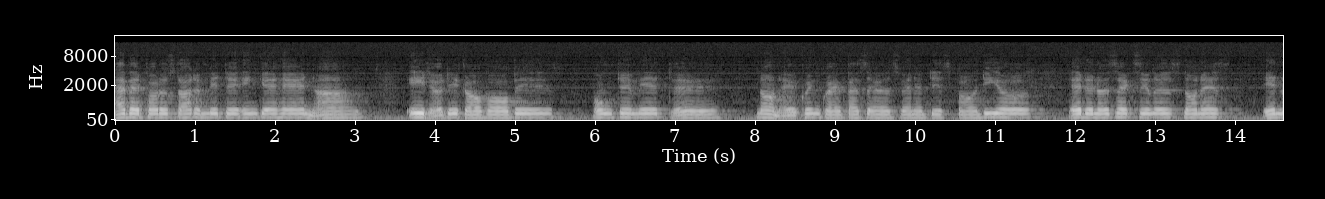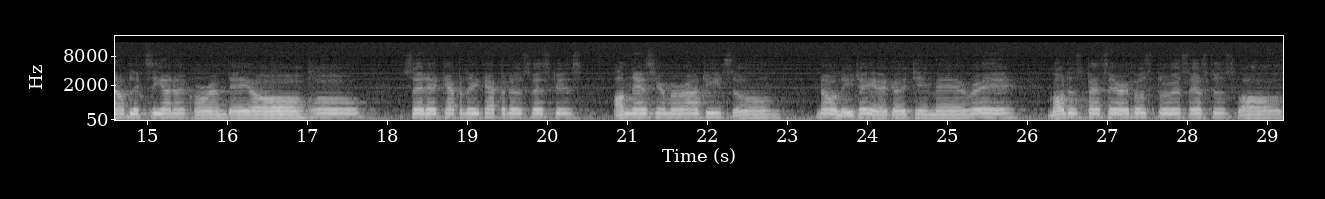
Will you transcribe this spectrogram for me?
habet potestatem mitte in Gehenna, ita dico vobis, uncte mitte, non e quinque passeris venem dispondio, et in os exilis non est in oblitione coram Deo, sed et capilli capitus vestis, omnes humoranti sunt, noli te ego timere, modus passeribus tuus estus vos,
